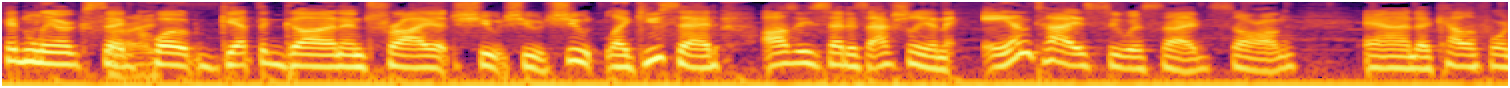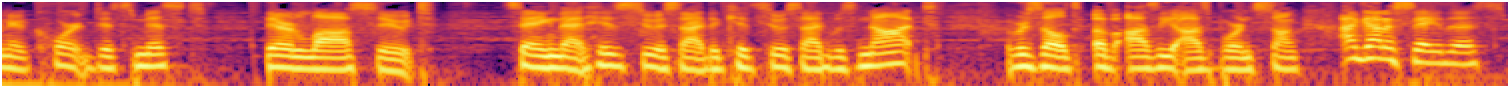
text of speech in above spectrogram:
Hidden lyrics said, Sorry. "quote Get the gun and try it. Shoot, shoot, shoot." Like you said, Ozzy said it's actually an anti-suicide song, and a California court dismissed their lawsuit, saying that his suicide, the kid's suicide, was not a result of Ozzy Osbourne's song. I gotta say this.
